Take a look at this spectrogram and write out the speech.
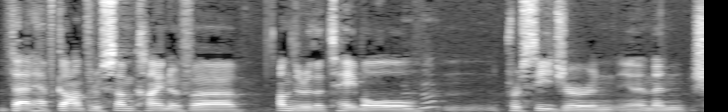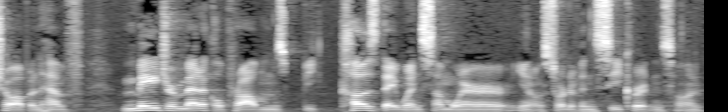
that have gone through some kind of uh, under the table Mm-hmm. procedure and, and then show up and have major medical problems because they went somewhere, you know, sort of in secret and so on?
